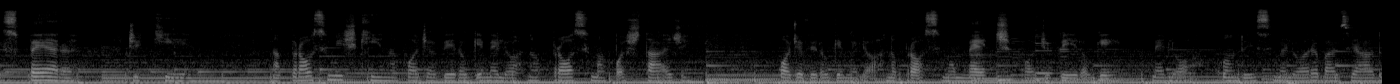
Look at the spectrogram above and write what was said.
espera de que na próxima esquina pode haver alguém melhor, na próxima postagem pode haver alguém melhor, no próximo match pode haver alguém melhor, quando esse melhor é baseado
